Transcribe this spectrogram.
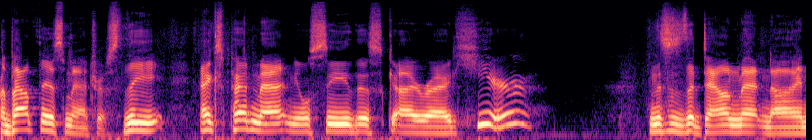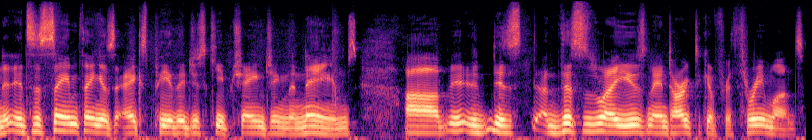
about this mattress. The Exped mat, and you'll see this guy right here. And this is the Down Mat 9. It's the same thing as XP, they just keep changing the names. Uh, it is, this is what I used in Antarctica for three months.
